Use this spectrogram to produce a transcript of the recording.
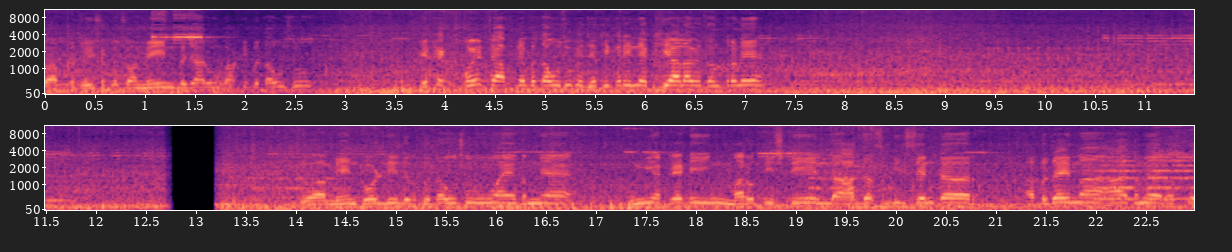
જો આપ જોઈ શકો છો, આ મેઇન બજાર હું બાકી બતાવું છું. એક એક પોઈન્ટ આપને બતાવું છું કે જેથી કરીને ખ્યાલ આવે તંત્રને. જો આ મેઇન રોડની બતાવું છું, હું અહીંયા તમને ઉમિયા ટ્રેડિંગ મારુતિ સ્ટીલ, આદર્શ બીજ સેન્ટર આ બધામાં આ તમે રસ્તો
